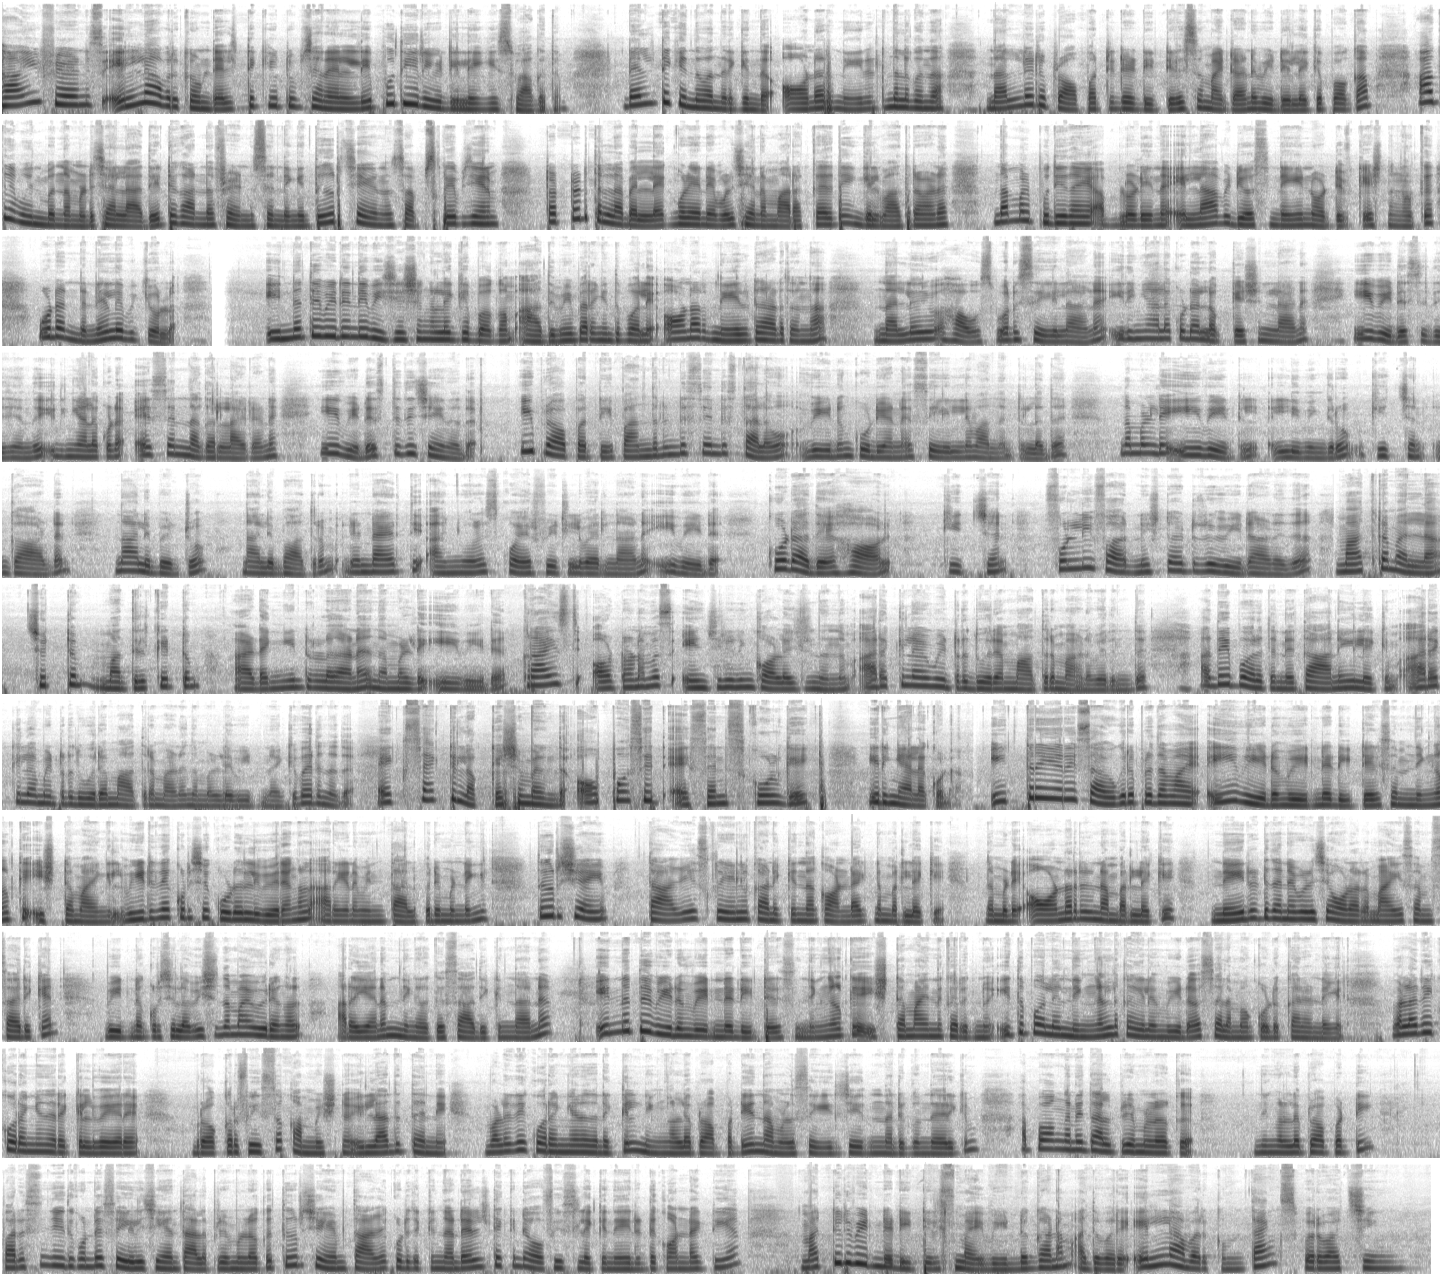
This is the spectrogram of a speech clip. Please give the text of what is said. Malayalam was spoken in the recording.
ഹായ് ഫ്രണ്ട്സ് എല്ലാവർക്കും ഡെൽറ്റക് യൂട്യൂബ് ചാനലിന്റെ പുതിയൊരു വീഡിയോയിലേക്ക് സ്വാഗതം. ഡെൽറ്റക് എന്ന് വന്നിരിക്കുന്നത് ഓണർ നേരിട്ട് നൽകുന്ന നല്ലൊരു പ്രോപ്പർട്ടിയുടെ ഡീറ്റെയിൽസുമായിട്ടാണ് വീഡിയോയിലേക്ക് പോകാം. അതിനു മുൻപ് നമ്മുടെ ചാനൽ ആദ്യമായിട്ട് കാണുന്ന ഫ്രണ്ട്സ് ഉണ്ടെങ്കിൽ തീർച്ചയായും സബ്സ്ക്രൈബ് ചെയ്യണം തൊട്ടടുത്തുള്ള ബെല്ലൈക്കും കൂടി എനേബിൾ ചെയ്യണം മറക്കരുത്. എങ്കിൽ മാത്രമാണ് നമ്മൾ പുതിയതായി അപ്ലോഡ് ചെയ്യുന്ന എല്ലാ വീഡിയോസിന്റെയും നോട്ടിഫിക്കേഷൻ നിങ്ങൾക്ക് ഉടൻ തന്നെ ലഭിക്കുകയുള്ളൂ. ഇന്നത്തെ വീടിന്റെ വിശേഷങ്ങളിലേക്ക് പോകാം. ആദ്യമേ പറഞ്ഞതുപോലെ ഓണർ നേരിട്ട് നടത്തുന്ന നല്ലൊരു ഹൗസ് ബോട്ട് സെയിലാണ് ഇരിങ്ങാലക്കുട ലൊക്കേഷനിലാണ് ഈ വീട് സ്ഥിതി ചെയ്യുന്നത്. ഇരിങ്ങാലക്കുട എസ് എൻ നഗറിലായിട്ടാണ് ഈ വീട് സ്ഥിതി ചെയ്യുന്നത്. ഈ പ്രോപ്പർട്ടി പന്ത്രണ്ട് സെന്റ് സ്ഥലവും വീടും കൂടിയാണ് സെയിലിന് വന്നിട്ടുള്ളത്. നമ്മളുടെ ഈ വീട്ടിൽ ലിവിംഗ് റൂം കിച്ചൺ ഗാർഡൻ നാല് ബെഡ്റൂം നാല് ബാത്റൂം രണ്ടായിരത്തി അഞ്ഞൂറ് സ്ക്വയർ ഫീറ്റിൽ വരുന്നതാണ് ഈ വീട്. കൂടാതെ ഹാൾ കിച്ചൺ ഫുള്ളി ഫർണിഷ്ഡ് ആയിട്ടൊരു വീടാണിത്. മാത്രമല്ല ചുറ്റും മതിൽക്കെട്ടും അടങ്ങിയിട്ടുള്ളതാണ് നമ്മളുടെ ഈ വീട്. ക്രൈസ്റ്റ് ഓട്ടോണമസ് എഞ്ചിനീയറിംഗ് കോളേജിൽ നിന്നും അര കിലോമീറ്റർ ദൂരം മാത്രമാണ് വരുന്നത്. അതേപോലെ തന്നെ താനയിലേക്കും അര കിലോമീറ്റർ ദൂരം മാത്രമാണ് നമ്മളുടെ വീട്ടിലേക്ക് വരുന്നത്. എക്സാക്റ്റ് ലൊക്കേഷൻ വരുന്നത് opposite S N school gate Irinjalakuda. ഇത്രയേറെ സൗകര്യപ്രദമായ ഈ വീടും വീടിന്റെ ഡീറ്റെയിൽസും നിങ്ങൾക്ക് ഇഷ്ടമായെങ്കിൽ വീടിനെക്കുറിച്ച് കൂടുതൽ വിവരങ്ങൾ അറിയണമെന്ന് താല്പര്യമുണ്ടെങ്കിൽ തീർച്ചയായും താഴെ സ്ക്രീനിൽ കാണിക്കുന്ന കോൺടാക്റ്റ് നമ്പറിലേക്ക് നമ്മുടെ ഓണറുടെ നമ്പറിലേക്ക് നേരിട്ട് തന്നെ വിളിച്ച് ഓണറുമായി സംസാരിക്കാൻ വീടിനെക്കുറിച്ചുള്ള വിശദമായ വിവരങ്ങൾ അറിയാനും നിങ്ങൾക്ക് സാധിക്കുന്നതാണ്. ഇന്നത്തെ വീടും വീടിന്റെ ഡീറ്റെയിൽസ് നിങ്ങൾക്ക് ഇഷ്ടമായെന്ന് കരുതുന്നു. ഇതുപോലെ നിങ്ങളുടെ കയ്യിലും വീടോ സ്ഥലമോ കൊടുക്കാനുണ്ടെങ്കിൽ വളരെ കുറഞ്ഞ നിരക്കിൽ വേറെ ബ്രോക്കർ ഫീസോ കമ്മീഷനോ ഇല്ലാതെ തന്നെ വളരെ കുറഞ്ഞ നിരക്കിൽ നിങ്ങളുടെ പ്രോപ്പർട്ടി നമ്മൾ സെയിൽ ചെയ്ത് നൽകുന്നതായിരിക്കും. അപ്പോൾ അങ്ങനെ താല്പര്യമുള്ളവർക്ക് നിങ്ങളുടെ പ്രോപ്പർട്ടി പരസ്യം ചെയ്തുകൊണ്ട് സെയിൽ ചെയ്യാൻ താല്പര്യമുള്ളവർക്ക് തീർച്ചയായും താഴെ കൊടുത്തിരിക്കുന്ന ഡെൽടെക്കിന്റെ ഓഫീസിലേക്ക് നേരിട്ട് കോൺടാക്റ്റ് ചെയ്യാം. മറ്റൊരു വീടിന്റെ ഡീറ്റെയിൽസുമായി വീണ്ടും കാണാം. അതുവരെ എല്ലാവർക്കും താങ്ക്സ് ഫോർ വാച്ചിങ്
